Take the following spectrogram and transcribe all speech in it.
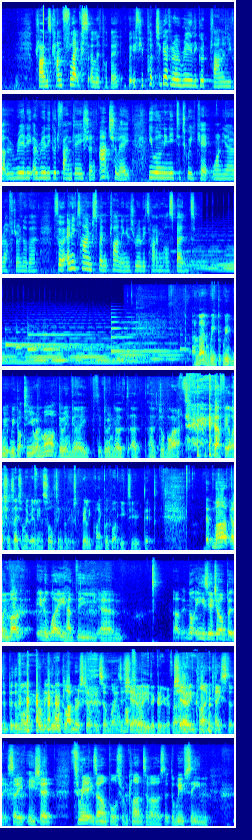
Plans can flex a little bit, but if you put together a really good plan and you've got a really, a really good foundation, actually, you only need to tweak it one year after another. So any time spent planning is really time well spent. And then we, we, we we got to you and Mark doing a doing a, a, a double act. I feel I should say something really insulting, but it was really quite good what you two did. Uh, Mark, I mean, Mark, in a way, had the um, uh, not easier job, but the, but the more probably the more glamorous job in some ways I'm of not sharing sure he'd agree with that. sharing client case studies. So he, he shared three examples from clients of ours that, that we've seen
